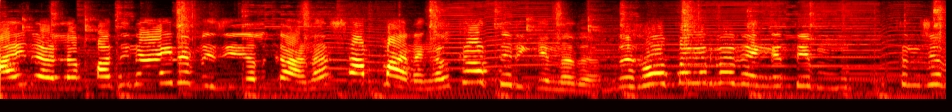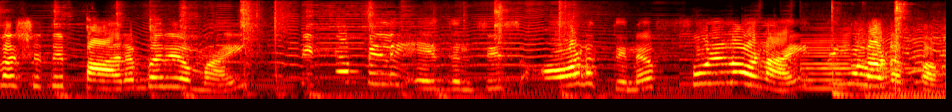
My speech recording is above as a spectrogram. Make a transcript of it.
ആയിരം അല്ല പതിനായിരം വിജയികൾക്കാണ് സമ്മാനങ്ങൾ കാത്തിരിക്കുന്നത്. ഗൃഹോപകരണ രംഗത്തെ മുപ്പത്തഞ്ച് വർഷത്തെ പാരമ്പര്യവുമായി ഏജൻസീസ് ഓണത്തിന് ഫുൾ ഓൺ ആയി നിങ്ങളോടൊപ്പം.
